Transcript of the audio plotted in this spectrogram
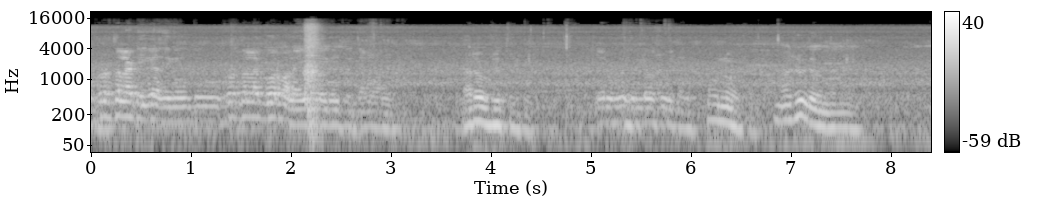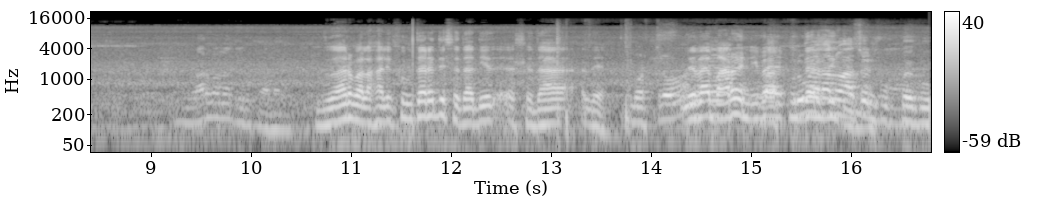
উপরতলা ঠিক আছে কিন্তু উপরতলা ঘর বানাই কিন্তু তেমন না। উঠে থেকে এর উপরে দিলে অসুবিধা কোনো অসুবিধা কোনটা নেই। দুয়ার বালা খালি ফুকদারে দি সেদা দিয়ে সেদা দে। বর্তমান ভাই বারো নি ভাই ফুকদারে দি আসুন ফুক কইবু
